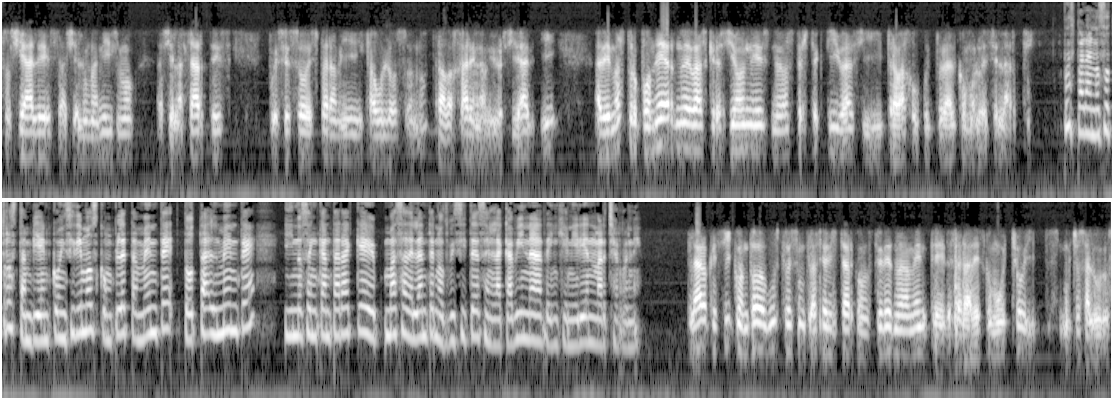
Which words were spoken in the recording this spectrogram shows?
sociales, hacia el humanismo, hacia las artes, pues eso es para mí fabuloso, ¿no? Trabajar en la universidad y además proponer nuevas creaciones, nuevas perspectivas y trabajo cultural como lo es el arte. Pues para nosotros también coincidimos completamente, totalmente, y nos encantará que más adelante nos visites en la cabina de Ingeniería en Marcha, René. Claro que sí, con todo gusto, es un placer estar con ustedes nuevamente, les agradezco mucho y pues, muchos saludos.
